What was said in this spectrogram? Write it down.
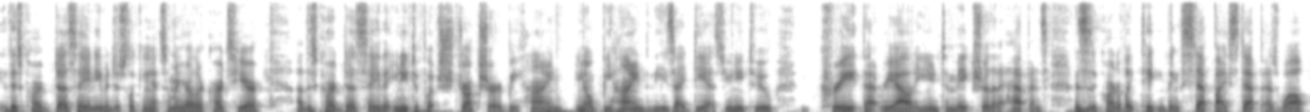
this card does say, and even just looking at some of your other cards here, uh, this card does say that you need to put structure behind, you know, behind these ideas. You need to create that reality. You need to make sure that it happens. This is a card of like taking things step by step as well.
